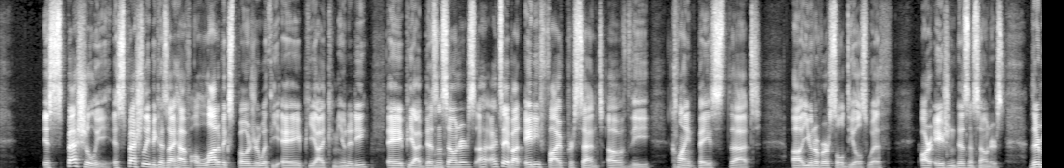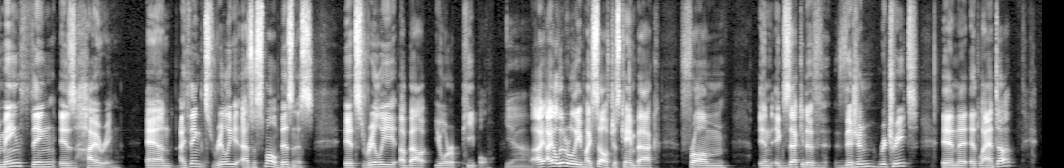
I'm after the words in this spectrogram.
especially, especially because I have a lot of exposure with the AAPI community, AAPI business owners. I'd say about 85% of the client base that uh, Universal deals with are Asian business owners. Their main thing is hiring. And I think it's really, as a small business, it's really about your people. Yeah. I, I literally myself just came back from an executive vision retreat in Atlanta.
